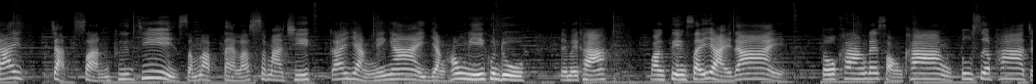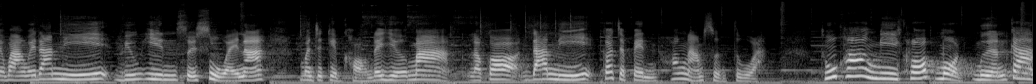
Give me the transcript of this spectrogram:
ได้จัดสรรพื้นที่สำหรับแต่ละสมาชิกได้อย่างง่าย ๆ อย่างห้องนี้คุณดูเห็นไหมคะ วางเตียงไซส์ใหญ่ได้ โต๊ะข้างได้สองข้าง ตู้เสื้อผ้าจะวางไว้ด้านนี้ บิวอินสวยๆนะ มันจะเก็บของได้เยอะมาก แล้วก็ด้านนี้ก็จะเป็นห้องน้ำส่วนตัว ทุกห้องมีครบหมดเหมือนกัน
